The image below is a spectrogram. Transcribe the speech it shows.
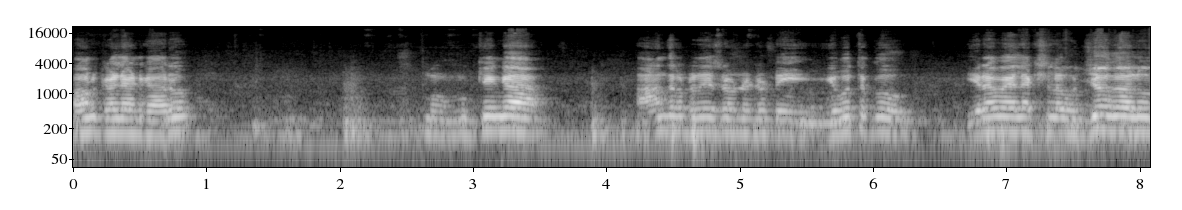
పవన్ కళ్యాణ్ గారు ముఖ్యంగా ఆంధ్రప్రదేశ్లో ఉన్నటువంటి యువతకు ఇరవై లక్షల ఉద్యోగాలు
